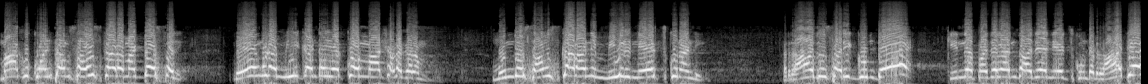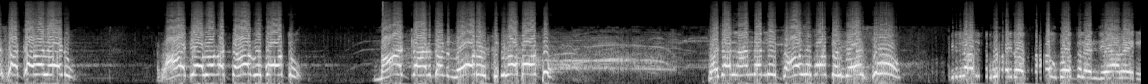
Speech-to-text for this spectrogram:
మాకు కొంచెం సంస్కారం అడ్డొస్తుంది మేము కూడా మీకంటే ఎక్కువ మాట్లాడగలం. ముందు సంస్కారాన్ని మీరు నేర్చుకునండి. రాజు సరిగ్గుంటే కింద ప్రజలంతా అదే నేర్చుకుంటారు. రాజే సక్కగా లేడు రాజే ఒక తాగుబోతు. మాట్లాడుతాడు నోరు తిరగబోతు. ప్రజలందరినీ తాగుబోతులు చేస్తూ పిల్లలు కూడా ఈరోజు తాగుబోతులను చేయాలని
